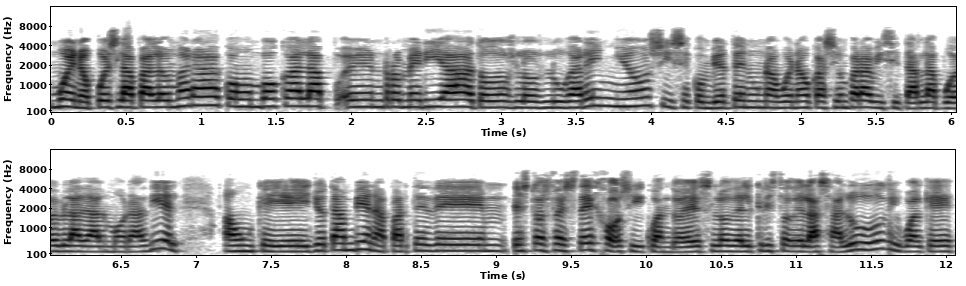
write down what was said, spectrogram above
Bueno, pues la Palomara convoca la, en romería a todos los lugareños y se convierte en una buena ocasión para visitar la Puebla de Almoradiel. Aunque yo también, aparte de estos festejos y cuando es lo del Cristo de la Salud, igual que,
